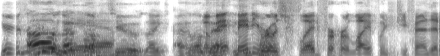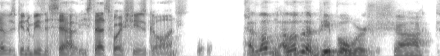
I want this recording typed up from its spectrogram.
Here's, here's Oh, what I yeah. love too. Like I love No, that Ma- Mandy people- Rose fled for her life when she found out it was going to be the Saudis. That's why she's gone. I love I love that people were shocked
